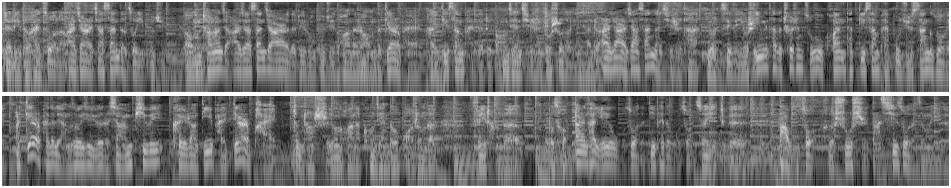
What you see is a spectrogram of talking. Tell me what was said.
这里头还做了二加二加三的座椅布局啊。我们常常讲二加三加二的这种布局的话呢，让我们的第二排还有第三排的这个空间其实都受到影响。这二加二加三呢，其实它有自己的优势，因为它的车身足够宽，它第三排布局三个座位，而第二排的两个座位就有点像 MPV，可以让第一排、第二排正常使用的话呢，空间都保证的。非常的不错，当然它也有五座的低配的五座，所以这个大五座和舒适大七座的这么一个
